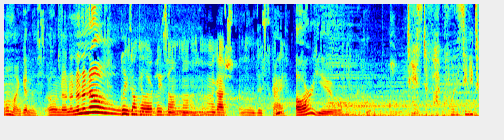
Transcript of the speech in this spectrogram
Oh my goodness. Oh no no no no no! Please don't kill her. Please don't. No. Oh my gosh. Oh, this guy. Who Are you? testify before the Senate.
